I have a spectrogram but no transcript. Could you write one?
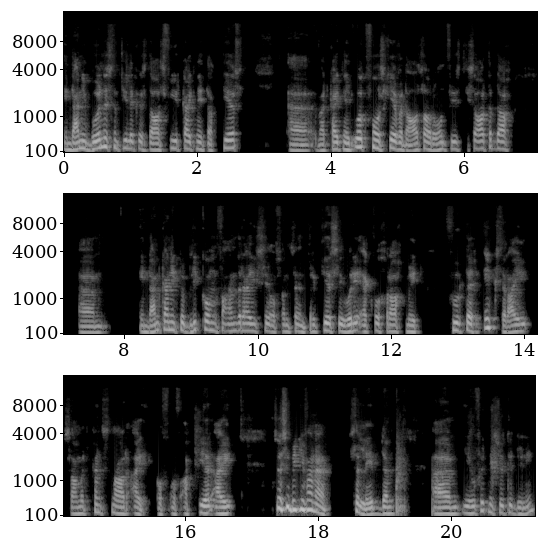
En dan die bonus natuurlik is daar's vier kyk net akteurs uh wat kyk net ook vir ons gee wat daar sal rondfiets die Saterdag. Ehm um, en dan kan die publiek kom verander hy sê of van sy intrekteur sê hoorie ek wil graag met voertuig X ry saam met kunstenaar Y of of akteur Y. So 'n bietjie van 'n celeb ding. Ehm um, jy hoef dit nie so te doen nie.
